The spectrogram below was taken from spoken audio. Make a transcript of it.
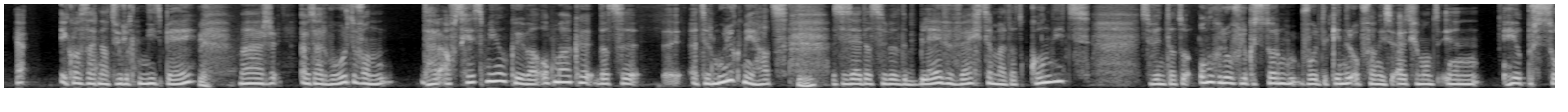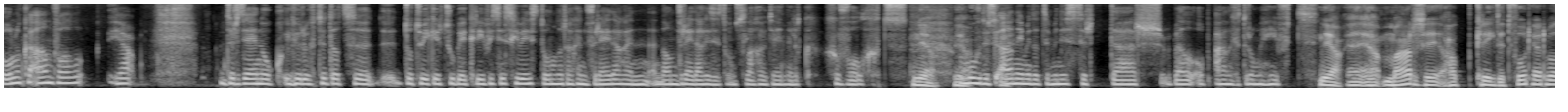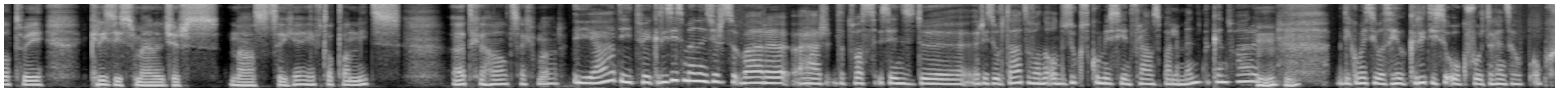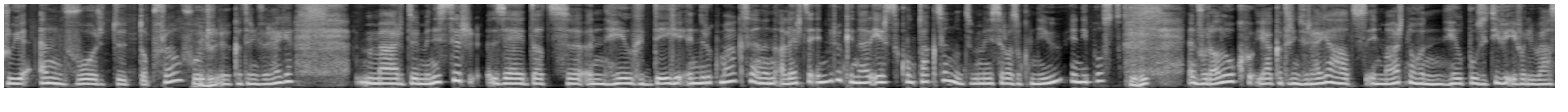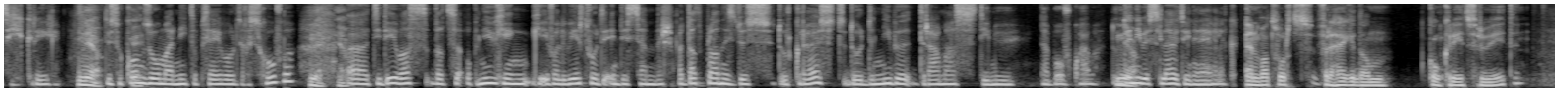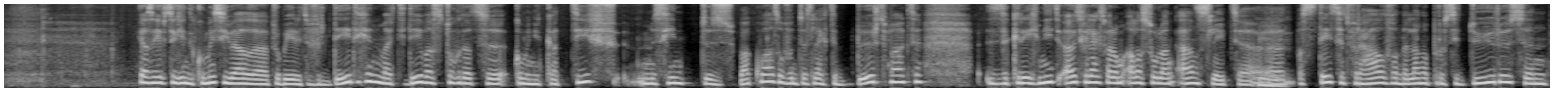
Ja, ik was daar natuurlijk niet bij. Nee. Maar uit haar woorden van haar afscheidsmail kun je wel opmaken dat ze het er moeilijk mee had. Mhm. Ze zei dat ze wilde blijven vechten, maar dat kon niet. Ze vindt dat de ongelooflijke storm voor de kinderopvang is uitgemond in een heel persoonlijke aanval. Ja, er zijn ook geruchten dat ze tot twee keer toe bij Krevis is geweest, donderdag en vrijdag. En, en dan vrijdag is het ontslag uiteindelijk gevolgd. Ja, We ja, mogen dus aannemen dat de minister daar wel op aangedrongen heeft. Ja, ja, ja, maar ze had, kreeg dit voorjaar wel twee crisismanagers naast zich. Hè. Heeft dat dan niets uitgehaald, zeg maar? Ja, die twee crisismanagers waren haar... Dat was sinds de resultaten van de onderzoekscommissie in het Vlaams parlement bekend waren. Mm -hmm. Die commissie was heel kritisch ook voor het agentschap opgroeien en voor de topvrouw, voor Mhm. mm -hmm. Katrien Verheggen. Maar de minister zei dat ze een heel gedegen indruk maakte en een alerte indruk in haar eerste contacten, want de minister was ook nieuw in die post. Mhm. En vooral ook, ja, Katrien Verheggen had in maart nog een heel positieve evaluatie gekregen. Ja, Dus ze kon zomaar niet opzij worden geschoven. Nee, ja. Uh, het idee was dat ze opnieuw ging geëvalueerd worden in december. Maar dat plan is dus doorkruist door de nieuwe drama's die nu naar boven kwamen. Door Ja. de nieuwe sluitingen eigenlijk. En wat wordt Verheggen dan concreet verweten? Ja, ze heeft zich in de commissie wel uh, proberen te verdedigen, maar het idee was toch dat ze communicatief misschien te zwak was of een te slechte beurt maakte. Ze kreeg niet uitgelegd waarom alles zo lang aansleepte. Uh, het was steeds het verhaal van de lange procedures en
